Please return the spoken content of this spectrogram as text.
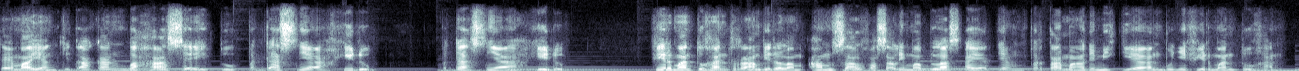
Tema yang kita akan bahas yaitu pedasnya hidup. Pedasnya hidup. Firman Tuhan terambil dalam Amsal pasal 15 ayat yang pertama demikian bunyi firman Tuhan.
